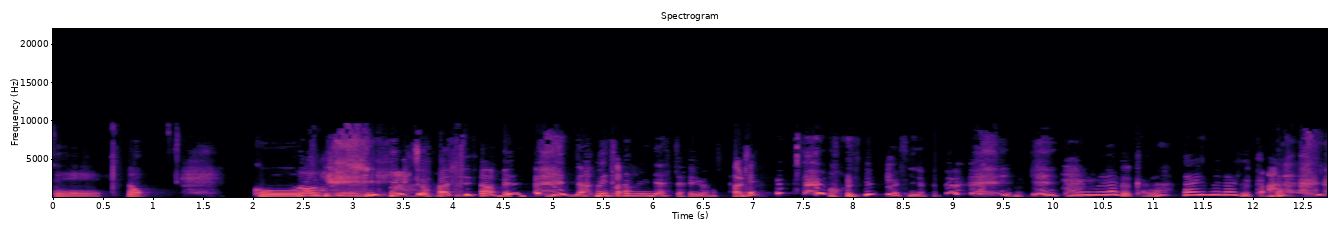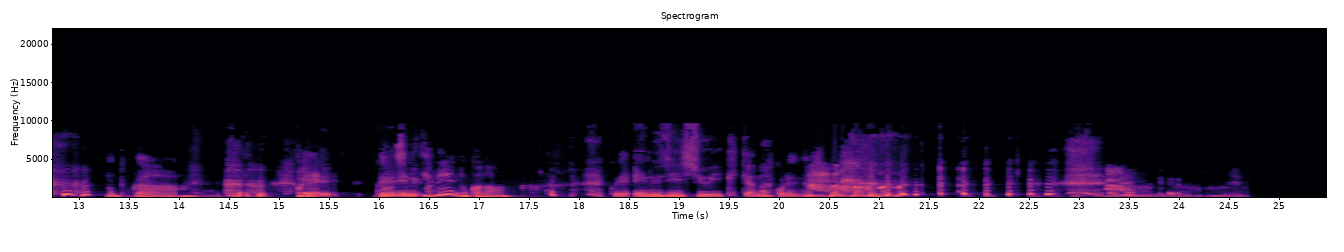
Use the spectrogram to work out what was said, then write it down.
せーの。コーヒー。ちょっと待って、ダメ。ダメダメだった、今。あれ？あれおかしいな。タイムラグかな？タイムラグかな？そっか。これ、同時に食べれるのかな？これ NG 週域かなこれね。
